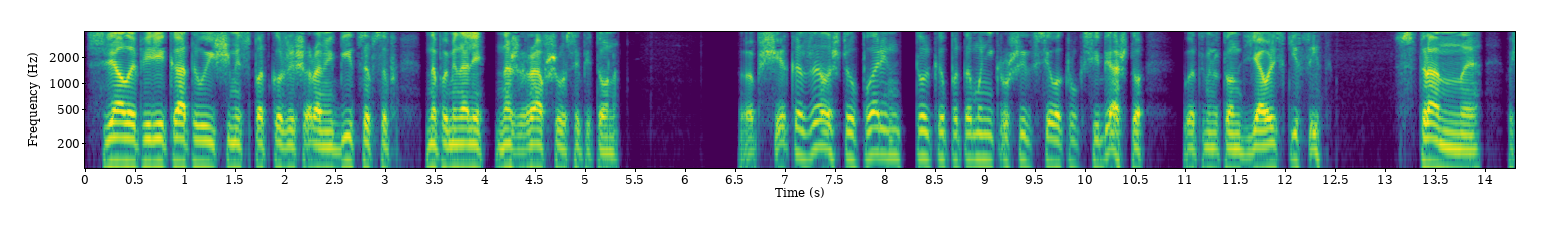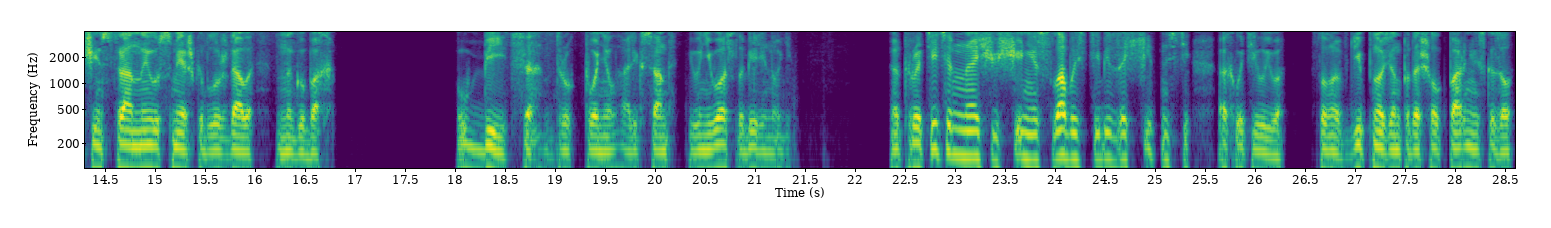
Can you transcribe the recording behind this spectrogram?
с вяло перекатывающими с-под кожи шарами бицепсов напоминали нажравшегося питона. Вообще казалось, что парень только потому не крушит все вокруг себя, что в эту минуту он дьявольски сыт. Странная, очень странная усмешка блуждала на губах. «Убийца!» — вдруг понял Александр, и у него ослабели ноги. Отвратительное ощущение слабости и беззащитности охватило его. Словно в гипнозе он подошел к парню и сказал,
